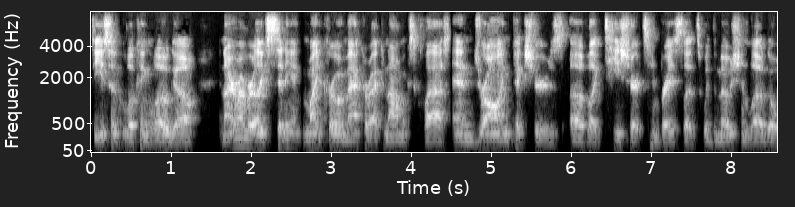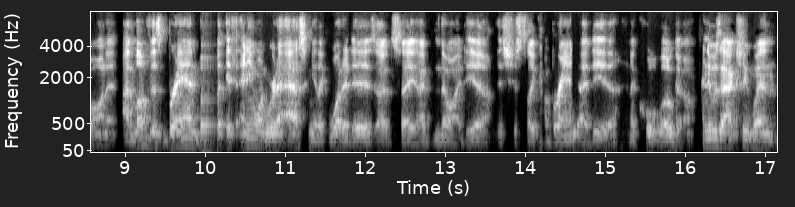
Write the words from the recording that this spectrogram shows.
decent looking logo. And I remember like sitting in micro and macroeconomics class and drawing pictures of like t-shirts and bracelets with the Motion logo on it. I love this brand, but if anyone were to ask me like what it is, I would say I have no idea. It's just like a brand idea and a cool logo. And it was actually when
